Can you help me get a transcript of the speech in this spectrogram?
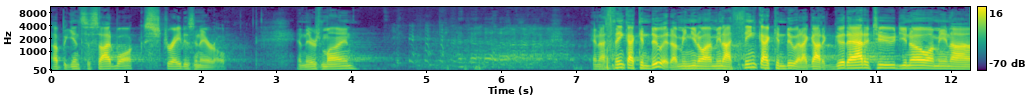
up against the sidewalk straight as an arrow. And there's mine and I think I can do it. I mean, you know, I mean, I think I can do it. I got a good attitude, you know. I mean, I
